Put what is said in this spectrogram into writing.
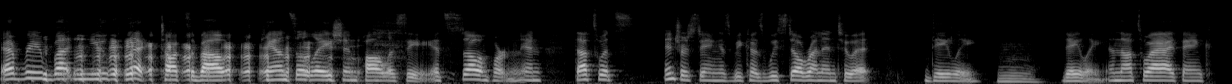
Every button you click talks about cancellation policy. It's so important. And that's what's interesting is because we still run into it daily. Hmm. Daily. And that's why I think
